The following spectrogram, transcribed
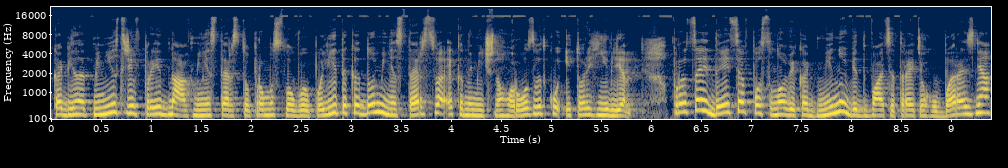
Кабінет міністрів приєднав Міністерство промислової політики до Міністерства економічного розвитку і торгівлі. Про це йдеться в постанові Кабміну від 23 березня,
